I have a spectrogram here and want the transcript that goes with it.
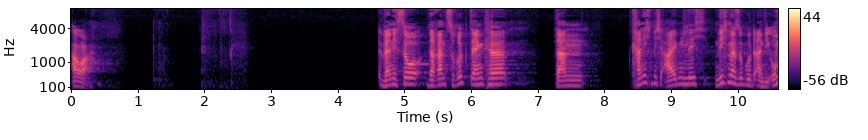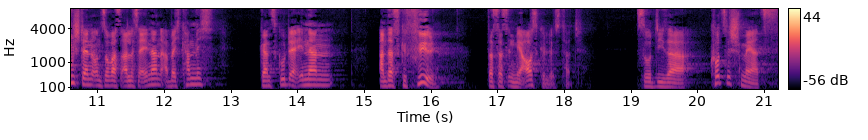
Aua. Wenn ich so daran zurückdenke, dann kann ich mich eigentlich nicht mehr so gut an die Umstände und sowas alles erinnern, aber ich kann mich ganz gut erinnern an das Gefühl, das das in mir ausgelöst hat. So dieser kurze Schmerz,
